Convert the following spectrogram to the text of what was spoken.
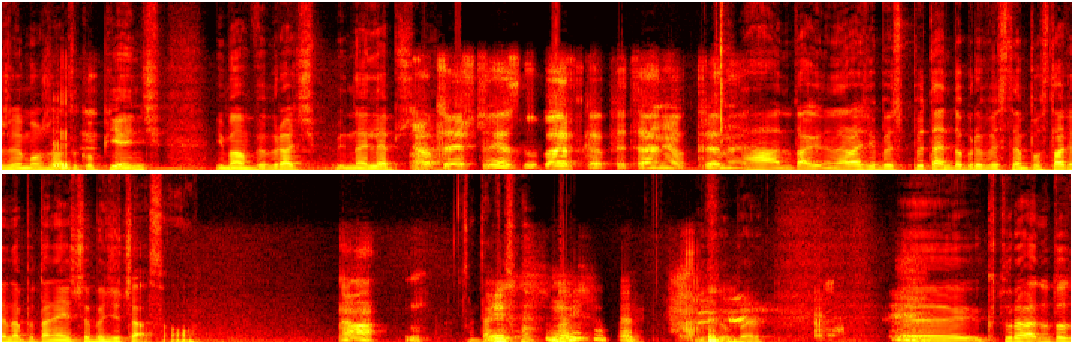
że można tylko pięć i mam wybrać najlepsze. No to jeszcze jest do Bartka pytanie od trenera. A, no tak, na razie bez pytań, dobry występ postawię, na pytania jeszcze będzie czas. O. No. Tak. No i super. Super. E, która, no to e,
